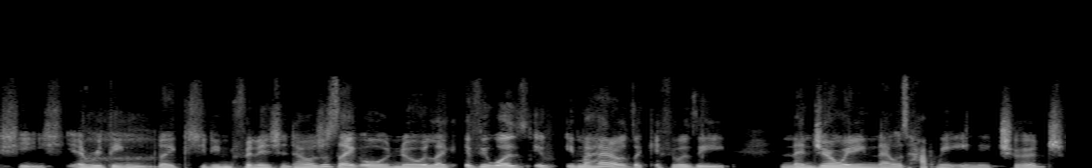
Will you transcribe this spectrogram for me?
she, she everything like she didn't finish." And I was just like, "Oh no!" Like if it was if in my head, I was like, if it was a Nigerian wedding that was happening in a church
